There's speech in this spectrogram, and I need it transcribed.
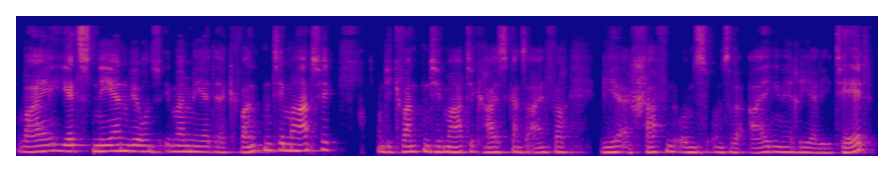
weil jetzt nähern wir uns immer mehr der Quantenthematik. Und die Quantenthematik heißt ganz einfach, wir erschaffen uns unsere eigene Realität.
